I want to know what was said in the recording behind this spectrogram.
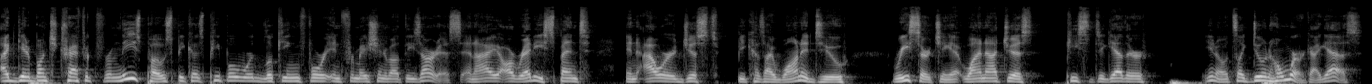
I'd get a bunch of traffic from these posts because people were looking for information about these artists. And I already spent an hour just because I wanted to researching it. Why not just piece it together you know, it's like doing homework, I guess.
